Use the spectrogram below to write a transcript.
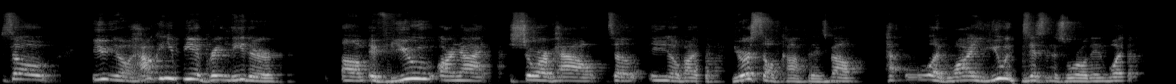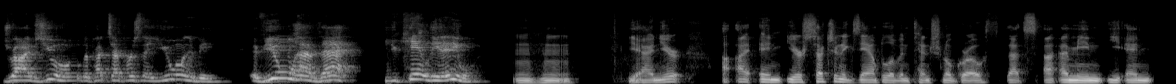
So you, you know, how can you be a great leader um, if you are not sure of how to, you know, about your self-confidence, about how, like why you exist in this world and what drives you, the type of person that you want to be. If you don't have that, you can't lead anyone. Mm-hmm. Yeah, and you're, I, and you're such an example of intentional growth. That's, I mean, and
